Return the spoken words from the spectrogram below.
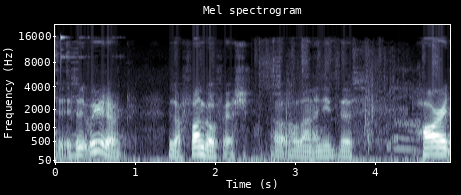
Is it weird? Or... There's a fungo fish. Oh, hold on. I need this heart.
